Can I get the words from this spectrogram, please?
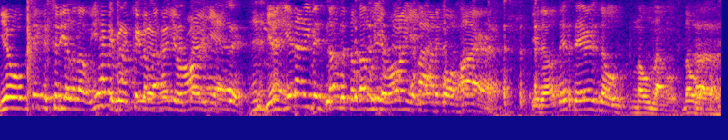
yo, we'll take this to the other level? You haven't Give it- conquered the level you're on yet. You're, you're not even done with the level you're on yet. You want to go higher. You know, there, there is no no levels, no levels.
